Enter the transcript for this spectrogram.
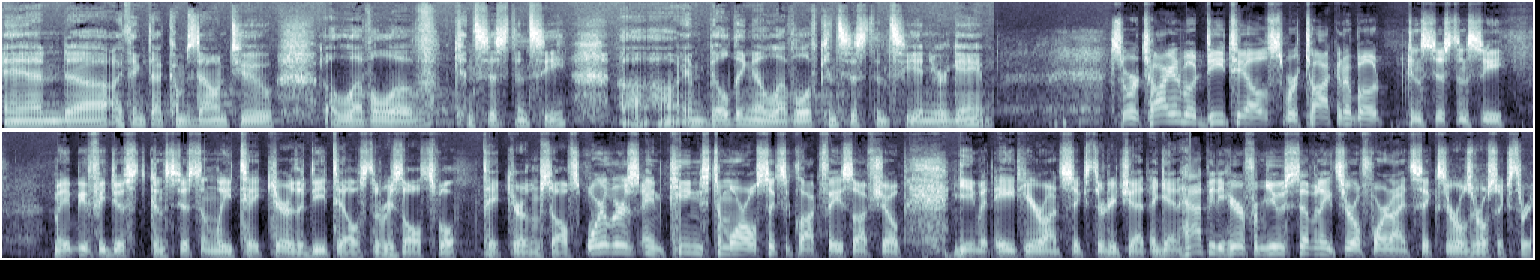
And uh, I think that comes down to a level of consistency uh, and building a level of consistency in your game. So we're talking about details, we're talking about consistency. Maybe if you just consistently take care of the details, the results will take care of themselves. Oilers and Kings tomorrow, 6 o'clock face-off show. Game at 8 here on 630 CHED. Again, happy to hear from you, 780-496-0063.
